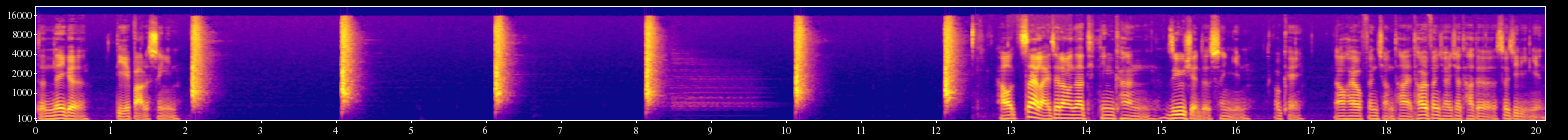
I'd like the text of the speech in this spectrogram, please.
的那个叠把的声音。好，再来再让大家听听看 Zildjian 的声音，OK，然后还要分享他，他会分享一下他的设计理念。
